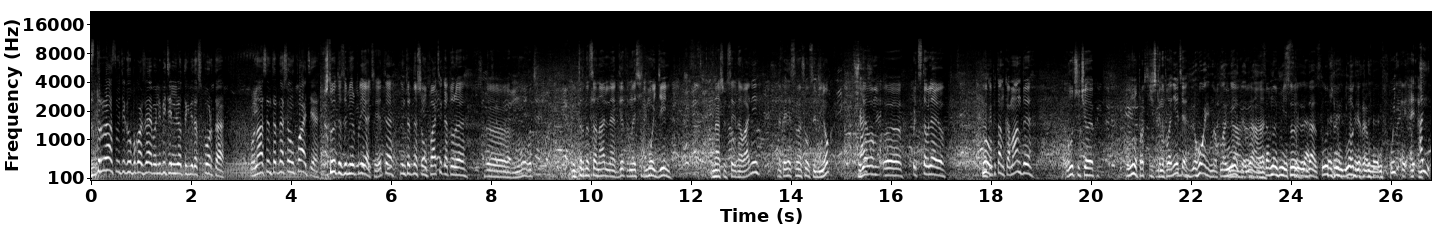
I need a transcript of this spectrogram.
Здравствуйте, глубоко уважаемые любители летных видов спорта. У нас International Party. Что это за мероприятие? Это International Party, которое, э, ну вот, интернациональное, где-то на седьмой день наших соревнований. Наконец-то нашелся денек. Я вам э, представляю э, капитан команды, лучший человек, ну, практически на планете. Ой, на планете, да. Со мной вместе, С, да. да, с лучшим блогером. Ой, ай, ай,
